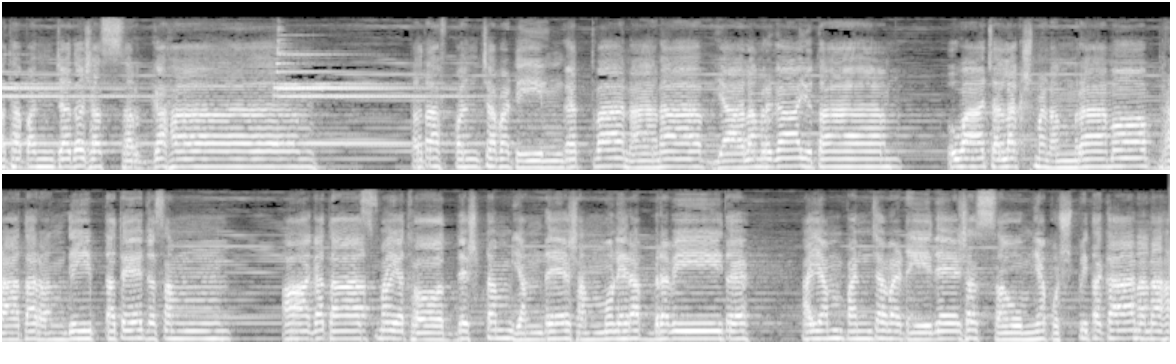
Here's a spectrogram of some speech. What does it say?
अथ पञ्चदशः सर्गः। ततः पञ्चवटीम् गत्वा नानाव्यालमृगायुता उवाच लक्ष्मणम् रामो भ्रातरम् दीप्ततेजसम्। आगता स्म यथोद्दिष्टम् यम् देशम् मुनिरब्रवीत्। अयम् पञ्चवटी देशः सौम्यपुष्पितकाननः।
